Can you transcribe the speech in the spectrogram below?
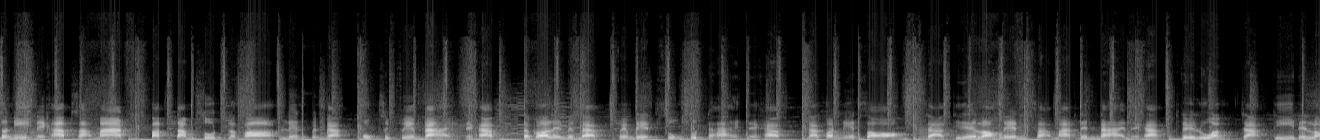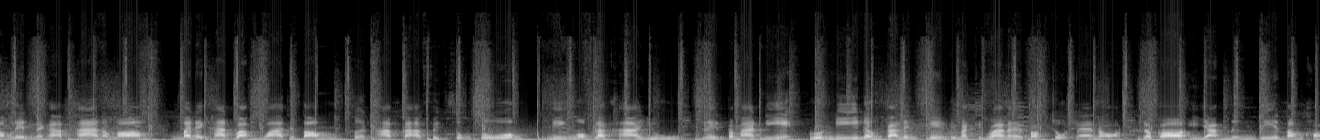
ตัวนี้นะครับสามารถปรับต่ำสุดแล้วก็เล่นเป็นแบบ 60 เฟรมได้นะครับ แล้วก็เล่นเป็นแบบเฟรมเรทสูงสุดได้นะครับแล้วก็เน t 2จากที่ได้ลองเล่นสามารถเล่นได้นะครับ โดยรวมจากที่ได้ลองเล่นนะครับ ถ้าน้องๆไม่ได้คาดหวังว่าจะต้องเปิดภาพกราฟิกสูงๆ มีงบราคาอยู่เลทประมาณนี้ รุ่นนี้เรื่องของการเล่นเกมพี่มาคิดว่าน่าจะตอบโจทย์แน่นอน แล้วก็อีกอย่างหนึ่งที่ต้องขอ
